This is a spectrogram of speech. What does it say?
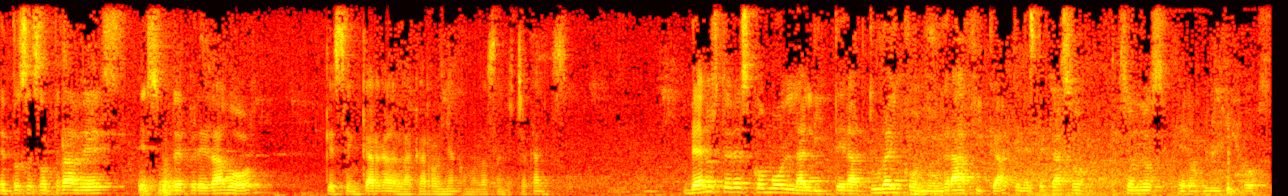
Entonces otra vez es un depredador que se encarga de la carroña como lo hacen los chacales. Vean ustedes cómo la literatura iconográfica, que en este caso son los jeroglíficos,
